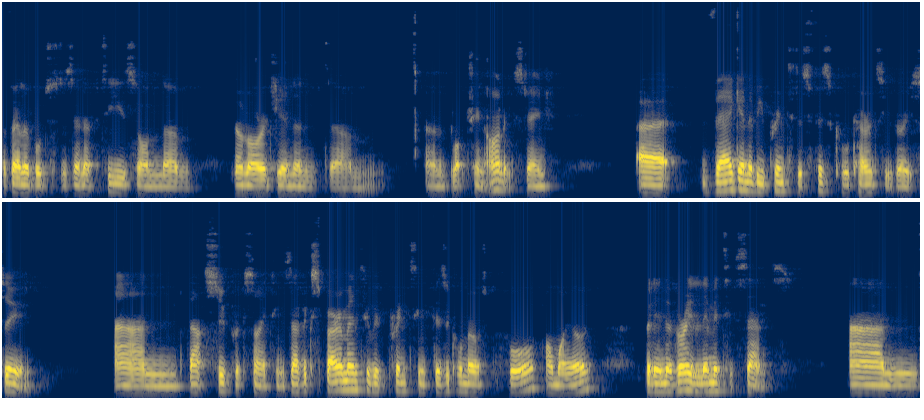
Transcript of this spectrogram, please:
available just as NFTs on um, Known Origin and um, and Blockchain Art Exchange, uh, they're going to be printed as physical currency very soon, and that's super exciting. So I've experimented with printing physical notes before on my own, but in a very limited sense, and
